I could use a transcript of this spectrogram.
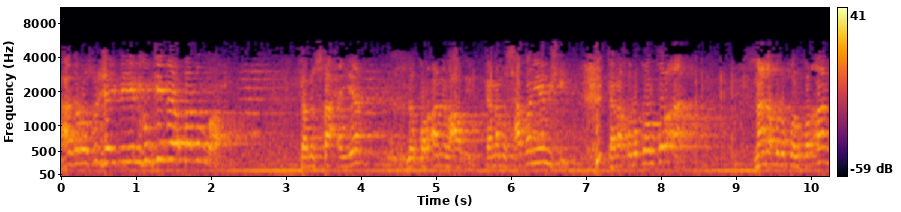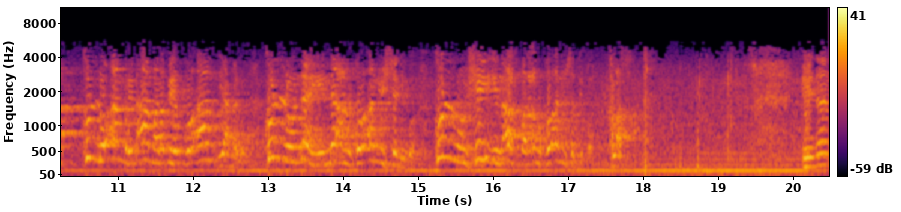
هذا الرسول جاي يبين لكم كيف يعبد الله. فنسخة حية للقرآن العظيم. كان مصحفا يمشي. كان خلقه القرآن. معنى خلقه القرآن؟ كل أمر أمر به القرآن يعمله. كل نهي نهى عن القرآن يجتنبه. كل شيء أخبر عن القرآن يصدقه. خلاص. إذا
